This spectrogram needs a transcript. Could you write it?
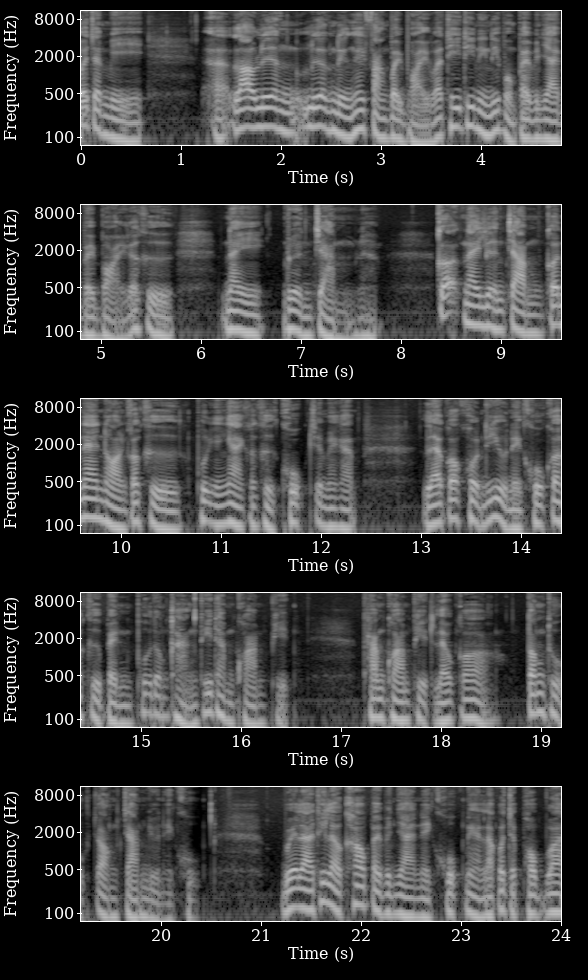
ก็จะมีเล่าเรื่องเรื่องหนึ่งให้ฟังบ่อย ๆ ว่าที่ที่หนึ่งที่ผมไปบรรยายบ่อย ๆ ก็คือในเรือนจำนะครับ ก็ในเรือนจำก็แน่นอนก็คือพูดง่ายๆก็คือคุกใช่ไหมครับ แล้วก็คนที่อยู่ในคุกก็คือเป็นผู้ต้องขังที่ทำความผิดทำความผิดแล้วก็ต้องถูกจองจำอยู่ในคุก เวลาที่เราเข้าไปบรรยายในคุกเนี่ยเราก็จะพบว่า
